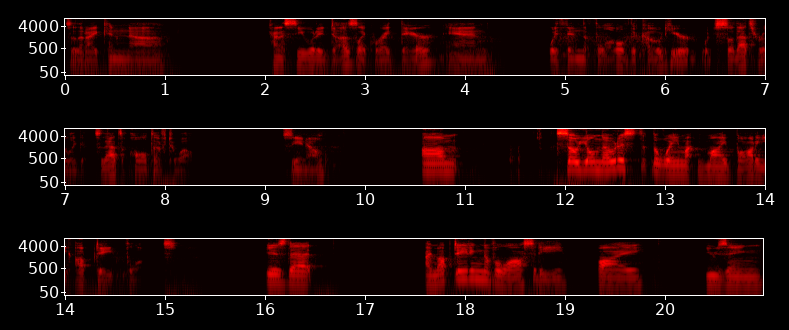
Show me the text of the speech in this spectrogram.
so that I can uh, kind of see what it does like right there and within the flow of the code here. Which so that's really good. So that's Alt F12. So you know. Um, so you'll notice that the way my, my body update flows is that I'm updating the velocity by using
